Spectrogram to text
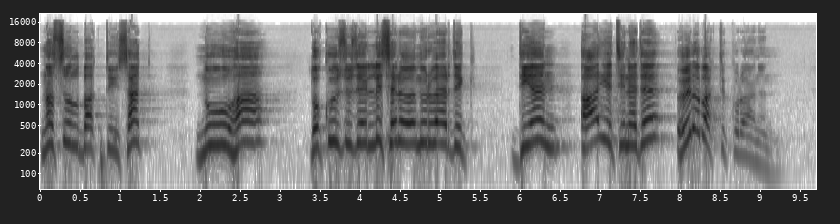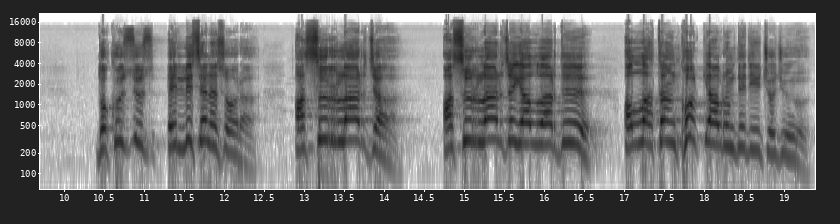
nasıl baktıysak, Nuh'a 950 sene ömür verdik diyen ayetine de öyle baktık Kur'an'ın. 950 sene sonra asırlarca asırlarca yalvardığı Allah'tan kork yavrum dediği çocuğu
